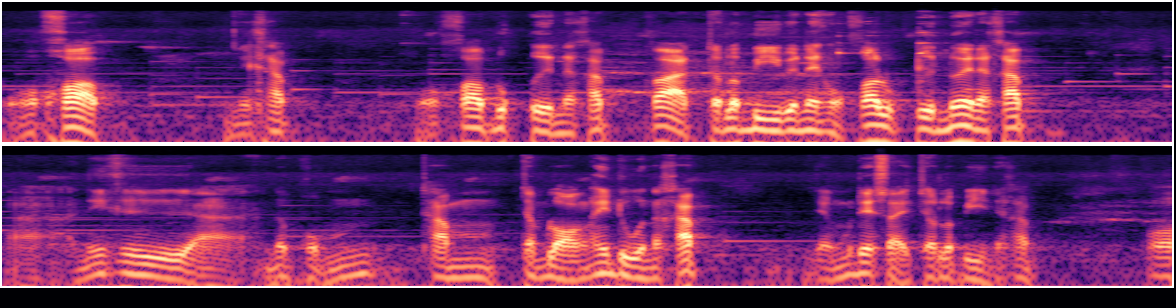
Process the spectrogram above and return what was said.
หัวครอบนี่ครับหัวครอบลูกปืนนะครับ ก็อาจจระบีไปในหัวครอบลูกปืนด้วยนะครับอันนี้คือเดี๋ยวผมทำจำลองให้ดูนะครับ ยังไม่ได้ใส่จระบีนะครับ พอ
